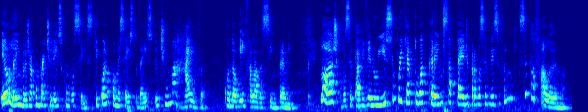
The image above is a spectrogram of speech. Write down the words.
Eu lembro, eu já compartilhei isso com vocês, que quando eu comecei a estudar isso, eu tinha uma raiva quando alguém falava assim para mim. Lógico, você tá vivendo isso porque a tua crença pede para você ver isso. Eu falei, mas o que, que você tá falando?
